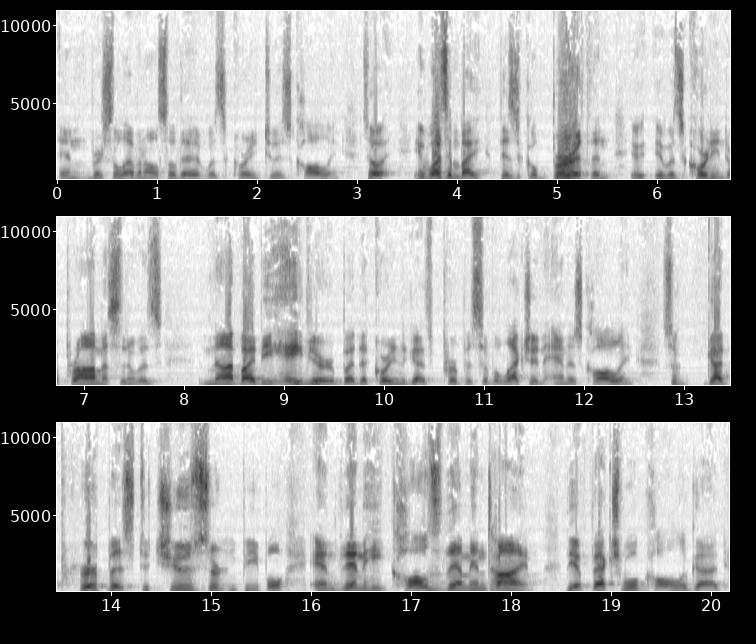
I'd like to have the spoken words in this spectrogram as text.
in verse 11 also that it was according to his calling. So it wasn't by physical birth, and it, it was according to promise, and it was not by behavior, but according to God's purpose of election and his calling. So God purposed to choose certain people, and then he calls them in time. The effectual call of God,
